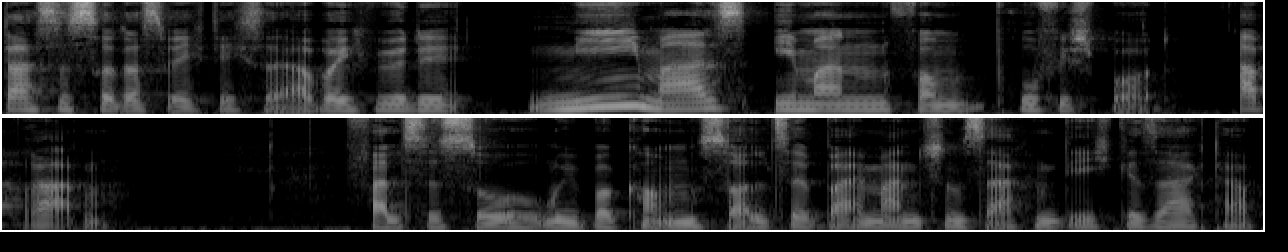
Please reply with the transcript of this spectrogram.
das ist so das Wichtigste, aber ich würde niemals jemanden vom Profisport abraten, falls es so rüberkommen sollte bei manchen Sachen, die ich gesagt habe.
